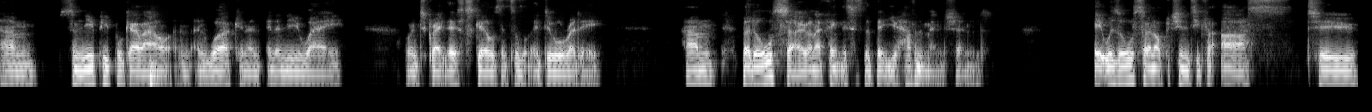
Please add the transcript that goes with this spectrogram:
um, some new people go out and, and work in a, in a new way or integrate those skills into what they do already. Um, but also, and I think this is the bit you haven't mentioned, it was also an opportunity for us to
